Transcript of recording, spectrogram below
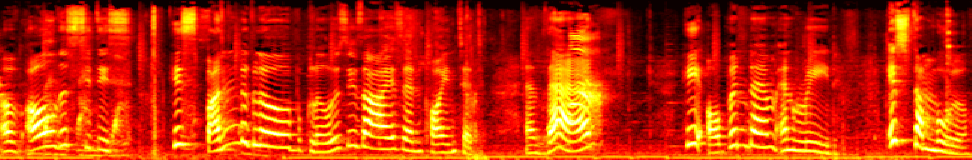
of all the cities. He spun the globe, closed his eyes, and pointed. And then he opened them and read Istanbul.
